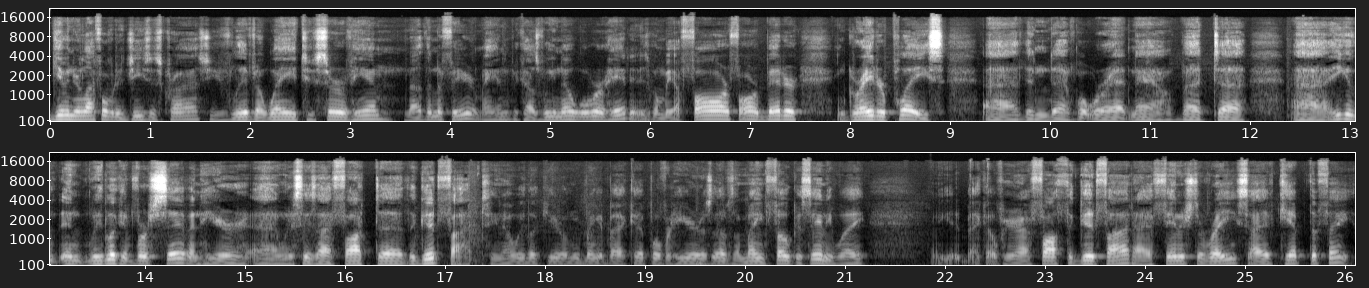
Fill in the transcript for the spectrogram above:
given your life over to Jesus Christ, you've lived a way to serve Him, nothing to fear, man, because we know where we're headed. It's going to be a far, far better and greater place uh, than uh, what we're at now. But uh, uh he and we look at verse seven here uh, when it says, "I fought uh, the good fight." You know, we look here. Let me bring it back up over here. That was the main focus anyway. Let me get it back over here. I fought the good fight. I have finished the race. I have kept the faith.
